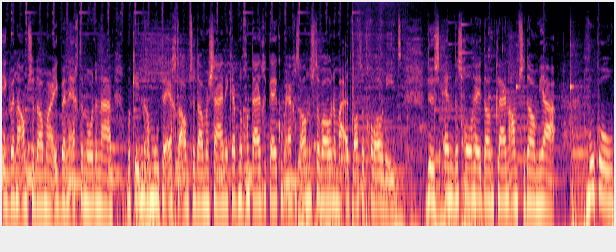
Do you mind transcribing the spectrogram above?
Ik ben een Amsterdammer, ik ben een echte Noordenaar. Mijn kinderen moeten echte Amsterdammers zijn. Ik heb nog een tijd gekeken om ergens anders te wonen, maar het was het gewoon niet. Dus, en de school heet dan Klein Amsterdam, ja, hoe cool.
